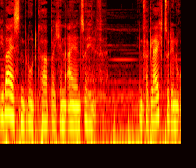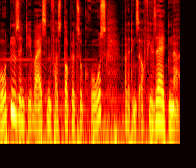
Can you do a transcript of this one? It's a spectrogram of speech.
Die weißen Blutkörperchen eilen zur Hilfe. Im Vergleich zu den roten sind die weißen fast doppelt so groß, allerdings auch viel seltener.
